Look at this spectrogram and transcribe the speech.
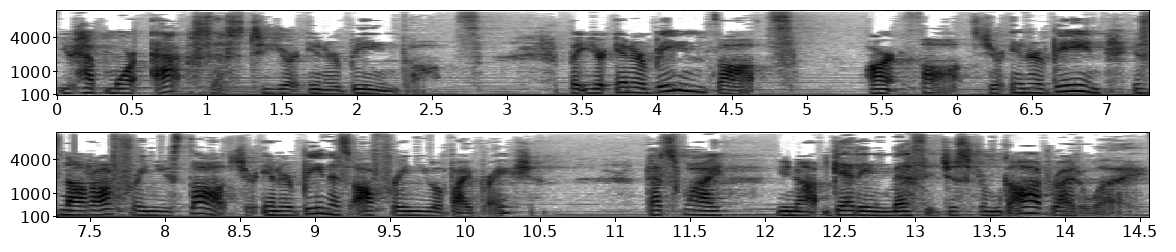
you have more access to your inner being thoughts. But your inner being thoughts aren't thoughts. Your inner being is not offering you thoughts. Your inner being is offering you a vibration. That's why you're not getting messages from God right away.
